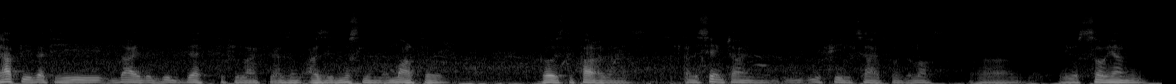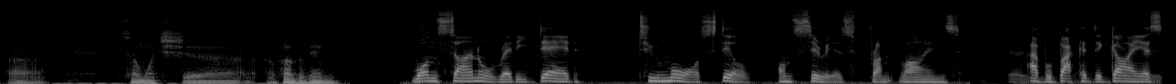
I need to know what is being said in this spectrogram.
happy that he died a good death, if you like, as a, as a Muslim, a martyr goes to paradise. At the same time, you feel sad for the loss. Um, he was so young, uh, so much uh, in front of him. One son already dead, two more still on Syria's front lines. Abu Bakr de Gayas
